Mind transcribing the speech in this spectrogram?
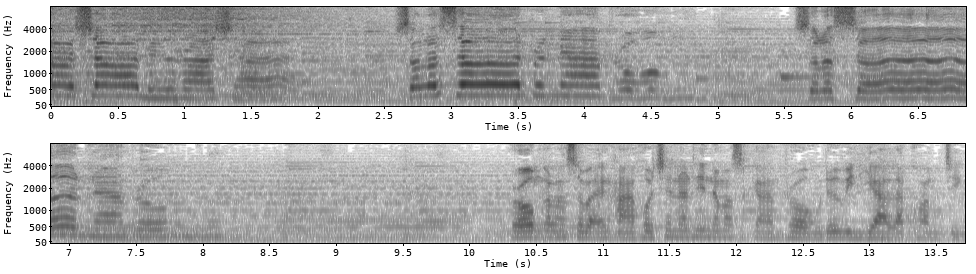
ราชาเหนือราชาสรรเสริญพระนามพระองค์สรรเสริญนามพระองค์พระองค์กำลังแสวงหาคนเช่นนั้นที่นมัสการพระองค์ด้วยวิญญาณและความจริง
